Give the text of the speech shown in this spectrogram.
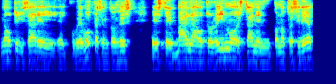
no utilizar el, el, cubrebocas, entonces este, van a otro ritmo, están en, con otras ideas,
